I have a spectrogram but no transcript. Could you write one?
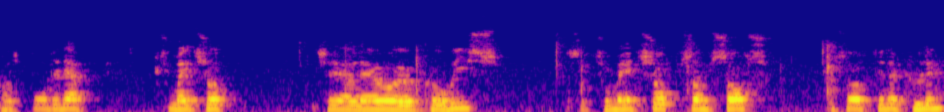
Også bruge det der tomatsuppe til at lave øh, koris, koge tomatsup som sauce. Og så det der kylling.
